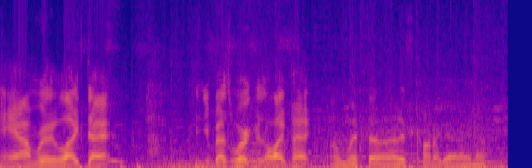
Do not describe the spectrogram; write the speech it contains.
Yeah, I'm really like that. And your best work is a light pack. I'm with uh, this Connor guy right now.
